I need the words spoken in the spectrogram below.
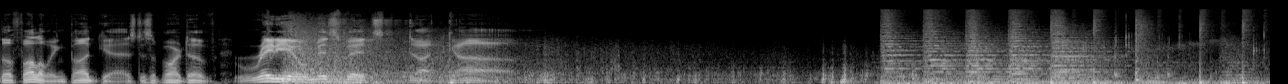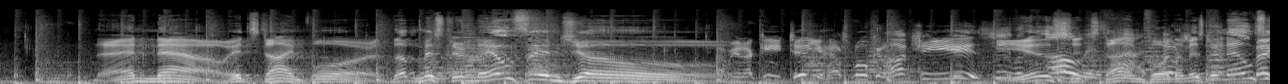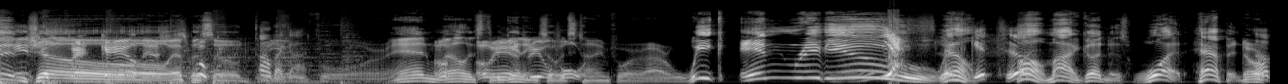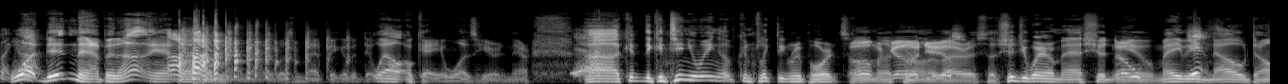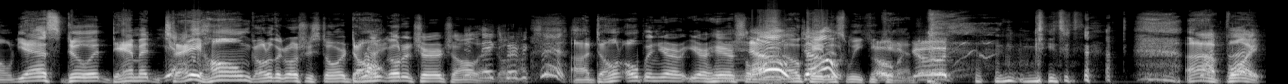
The following podcast is a part of RadioMisfits.com. And now it's time for the Mr. Nailsin Show. I mean, I can't tell you how smoking hot she is. She was Yes, it's time hot. for the Mr. Nailsin then, Show, she was fat gal, now she's episode Oh, my God. 304. And, Oh, well, it's oh, the yeah, beginning, so it's oh time for our week in review. Yes, let's well, get to it. Oh, my goodness. What happened or Oh, what didn't happen? Huh? Yeah, no, it wasn't that big of a deal. Well, okay, it was here and there. Uh, con- the continuing of conflicting reports Oh, on my the God, yes. coronavirus. Uh, should you wear a mask? Shouldn't No. you? Maybe. Yes. No, don't. Yes, do it. Damn it. Yes. Stay home. Go to the grocery store. Don't Right. go to church. All It that makes perfect on. sense. Uh, don't open your, your hair salon. No, okay, don't. this week you oh, my can. God. ah, Not boy.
